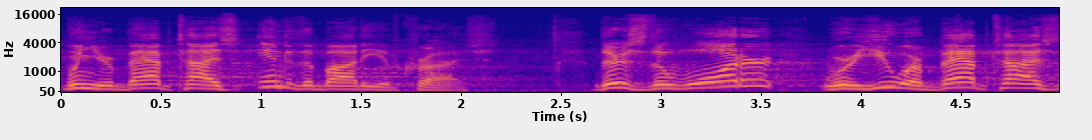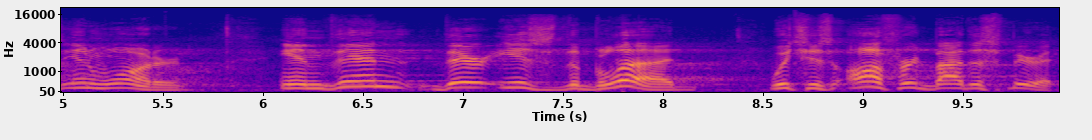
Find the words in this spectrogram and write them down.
when you're baptized into the body of Christ, there's the water where you are baptized in water, and then there is the blood which is offered by the Spirit.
